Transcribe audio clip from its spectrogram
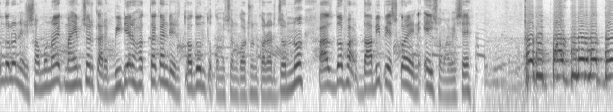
আন্দোলনের সমন্বয়ক মাহিম সরকার বিডিআর হত্যাকাণ্ডের তদন্ত কমিশন গঠন করার জন্য পাঁচ দফার দাবি পেশ করেন এই সমাবেশে। যদি পাঁচ দিনের মধ্যে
